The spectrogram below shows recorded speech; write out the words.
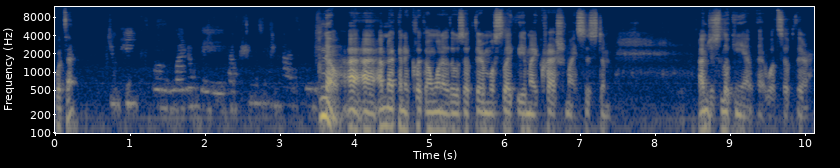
What's that? No, I, I, I'm not going to click on one of those up there. Most likely it might crash my system. I'm just looking at, at what's up there.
